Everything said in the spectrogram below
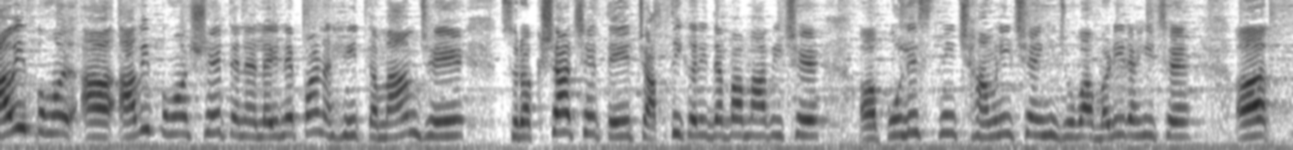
આવી પહોંચ આવી પહોંચશે તેને લઈને પણ અહીં તમામ જે સુરક્ષા છે તે ચાપતી કરી દેવામાં આવી છે. પોલીસની છાવણી છે અહીં જોવા મળી રહી છે.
